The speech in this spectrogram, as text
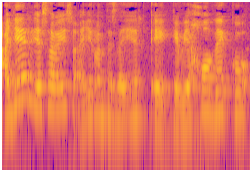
Ayer, ya sabéis, ayer o antes de ayer, eh, que viajó Deco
